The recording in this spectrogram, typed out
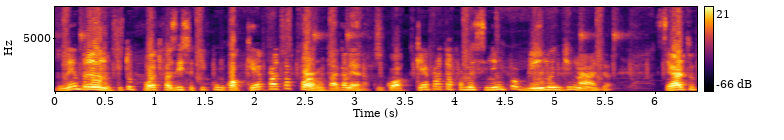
Lembrando que tu pode fazer isso aqui com qualquer plataforma, tá, galera? Com qualquer plataforma sem nenhum problema de nada, certo?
